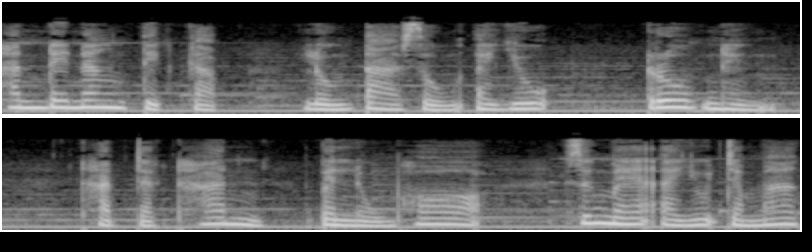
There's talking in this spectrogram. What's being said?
ท่านได้นั่งติดกับหลวงตาสูงอายุ รูปหนึ่ง ถัดจากท่านเป็นหลวงพ่อ ซึ่งแม้อายุจะมาก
